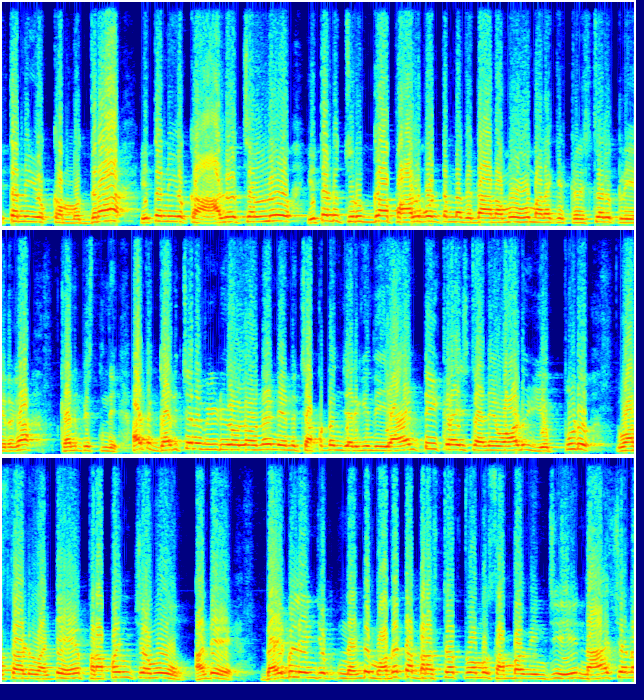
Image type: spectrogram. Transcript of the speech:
ఇతని యొక్క ముద్ర ఇతని యొక్క ఆలోచనలు ఇతడు చురుగ్గా పాల్గొంటున్న విధానము మనకి క్రిస్టల్ క్లియర్గా కనిపిస్తుంది. అయితే గడిచిన వీడియోలోనే నేను చెప్పడం జరిగింది యాంటీ క్రైస్ట్ అనేవాడు ఎప్పుడు వస్తాడు అంటే ప్రపంచము అంటే బైబిల్ ఏం చెప్తుందంటే మొదట భ్రష్టత్వము సంభవించి నాశన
